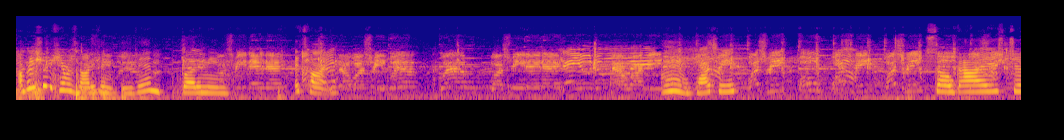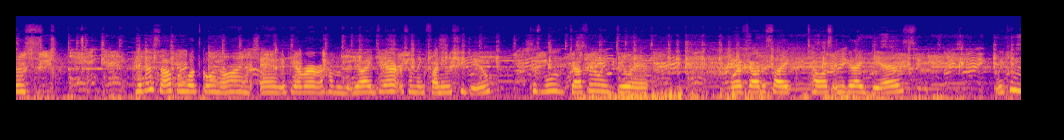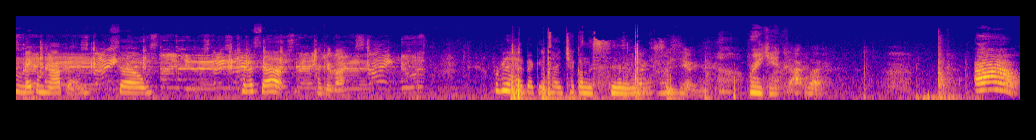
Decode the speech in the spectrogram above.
I'm pretty sure the camera's not even even, but I mean, it's fine. Mm, watch me. So guys, just hit us up with what's going on, and if you ever have a video idea or something funny we should do, because we'll definitely do it. Or if y'all just like tell us any good ideas, we can make them happen. So hit us up. Okay, bye. We're gonna head back inside and check on the cinnamon rolls. Regan. What? Ow!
